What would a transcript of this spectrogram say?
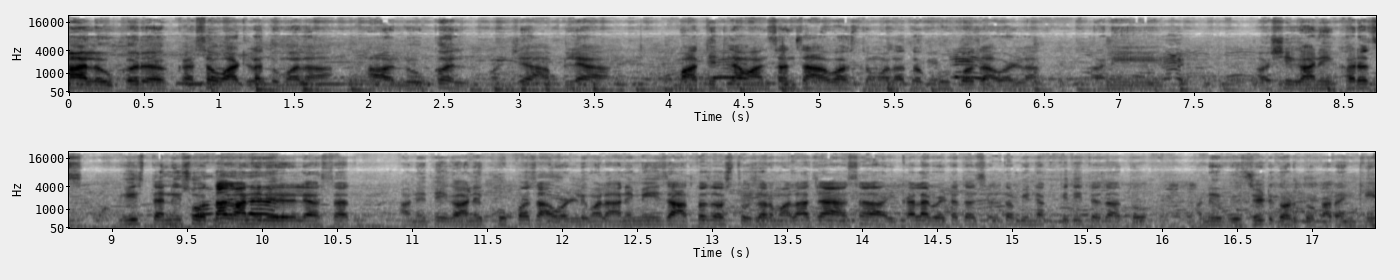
हे लवकर कसं वाटला तुम्हाला हा लोकल म्हणजे आपल्या मातीतल्या माणसांचा आवाज तुम्हाला तर खूपच आवडला. आणि अशी गाणी खरंच हीच त्यांनी स्वतः गाणी लिहिलेली असतात आणि ती गाणी खूपच आवडली मला. आणि मी जातच असतो. जर मला ज्या असं ऐकायला भेटत असेल तर मी नक्की तिथे जातो आणि व्हिजिट करतो. कारण की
